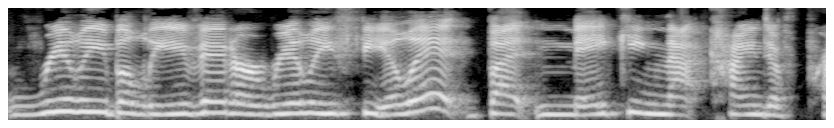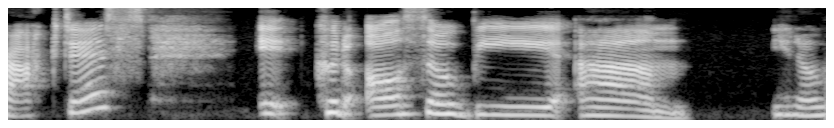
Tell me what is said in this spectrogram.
really believe it or really feel it but making that kind of practice it could also be um you know,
